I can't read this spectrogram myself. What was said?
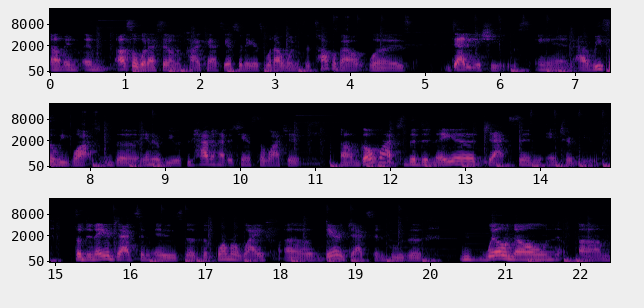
Um, and, and also what I said on the podcast yesterday is what I wanted to talk about was daddy issues. And I recently watched the interview. If you haven't had a chance to watch it, um, go watch the Da'Naia Jackson interview. So Da'Naia Jackson is the, the former wife of Derek Jackson, who's a well-known um,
